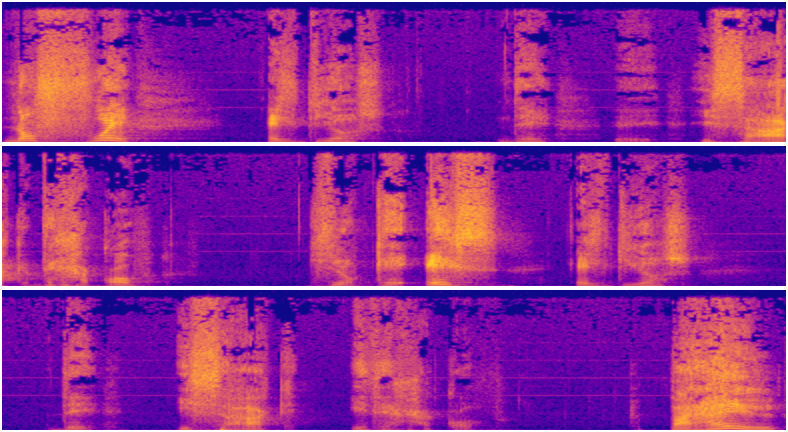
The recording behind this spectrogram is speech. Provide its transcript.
no fue el Dios de eh, Isaac, de Jacob, sino que es el Dios de Isaac y de Jacob. Para él,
